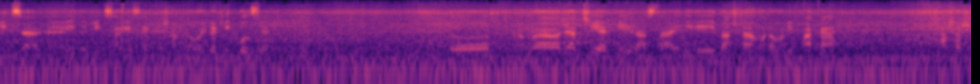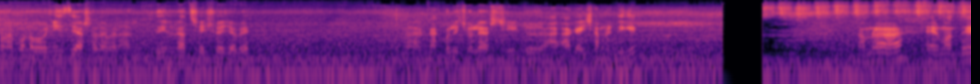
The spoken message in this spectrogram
জিক্সার হ্যাঁ এই তো জিক্সার গেছে একটা সামনে ওইটা ঠিক বলছে। তো আমরা যাচ্ছি আর কি রাস্তা এদিকে এই পাশটা মোটামুটি ফাঁকা। আসার সময় কোনোভাবে দিয়ে আসা যাবে না দিন রাত শেষ হয়ে যাবে। কাকলি চলে আসছি একটু আগাই সামনের দিকে। আমরা এর মধ্যে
